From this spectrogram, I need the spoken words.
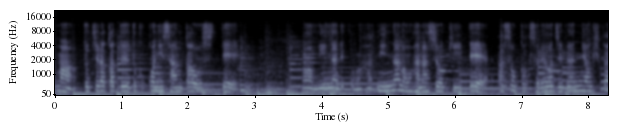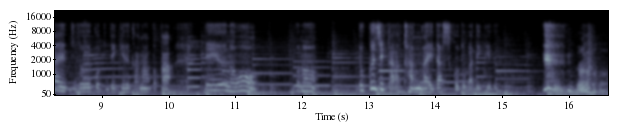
まあどちらかというとここに参加をして、まあ、みんなでこのはみんなのお話を聞いてあそうかそれを自分に置き換えるとどういうことできるかなとかっていうのをこの6時から考え出すことができる。うん。なるほど。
